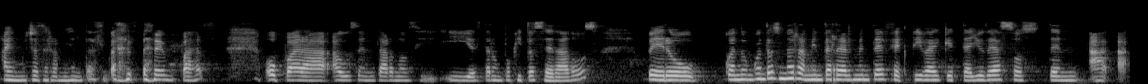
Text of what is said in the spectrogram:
hay muchas herramientas para estar en paz o para ausentarnos y, estar un poquito sedados, pero cuando encuentras una herramienta realmente efectiva y que te ayude a, sosten a,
